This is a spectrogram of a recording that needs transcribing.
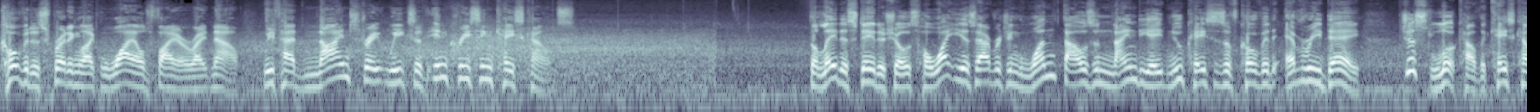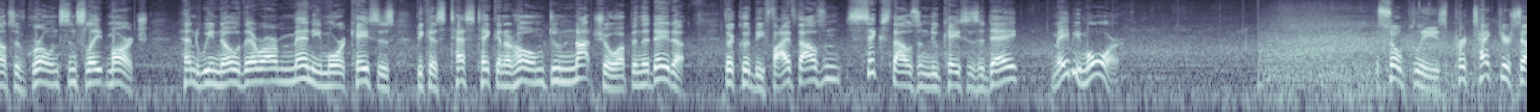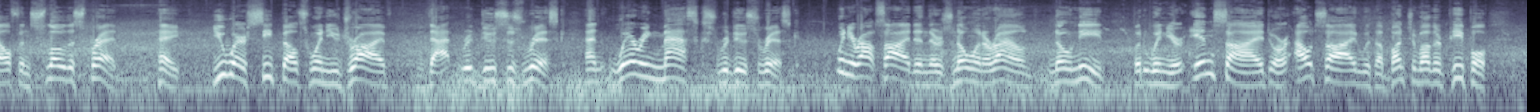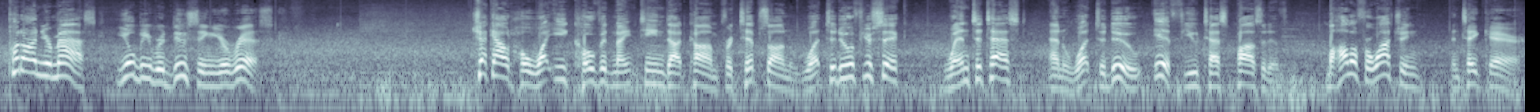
COVID is spreading like wildfire right now. We've had nine straight weeks of increasing case counts. The latest data shows Hawaii is averaging 1,098 new cases of COVID every day. Just look how the case counts have grown since late March. And we know there are many more cases because tests taken at home do not show up in the data. There could be 5,000, 6,000 new cases a day, maybe more. So please, protect yourself and slow the spread. Hey, you wear seatbelts when you drive, that reduces risk. And wearing masks reduce risk. When you're outside and there's no one around, no need. But when you're inside or outside with a bunch of other people, put on your mask. You'll be reducing your risk. Check out HawaiiCovid19.com for tips on what to do if you're sick, when to test, and what to do if you test positive. Mahalo for watching and take care.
